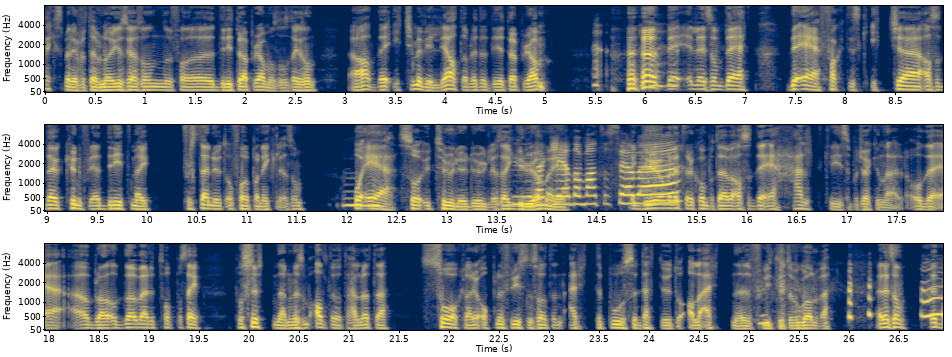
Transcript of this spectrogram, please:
tekstmelding fra TV Norge så jeg sånn, for dritbra program og sånn, så jeg sånn Ja, det er ikke med vilje at det har blitt et dritbra program. det, liksom, det, det, er faktisk ikke altså, Det er kun fordi jeg driter meg fullstendig ut og får panikk, liksom. Og mhm. er så utrolig udugelig. Så jeg Gud, gruer meg. Jeg gleder meg til å se jeg. Gruer meg litt til det kommer på TV. Altså, det er helt krise på kjøkkenet der. Og det er, og da bare topp på seg på slutten der når liksom alt har gått til helvete. Så klarer jeg å åpne frysen sånn at en ertepose detter ut, og alle ertene flyter utover gulvet. Det er, liksom, det er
